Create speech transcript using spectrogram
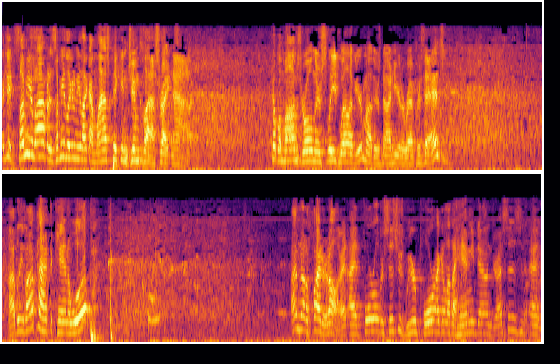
Again, some of you are laughing and some of you are looking at me like I'm last picking gym class right now. A couple moms rolling their sleeves. Well, if your mother's not here to represent, I believe I packed a can of whoop. I'm not a fighter at all, all right? I had four older sisters. We were poor. I got a lot of hand-me-down dresses, and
